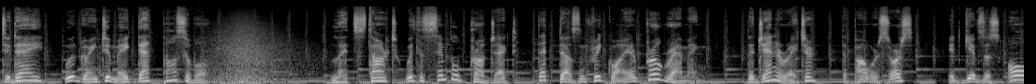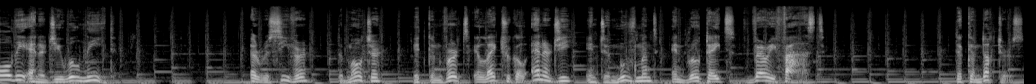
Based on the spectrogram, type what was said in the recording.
Today, we're going to make that possible. Let's start with a simple project that doesn't require programming. The generator, the power source, it gives us all the energy we'll need. A receiver, the motor, it converts electrical energy into movement and rotates very fast. The conductors,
